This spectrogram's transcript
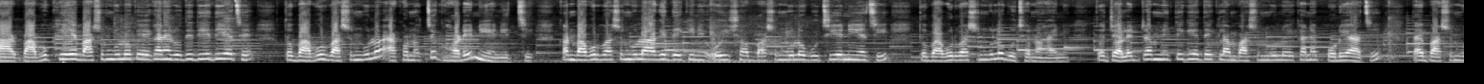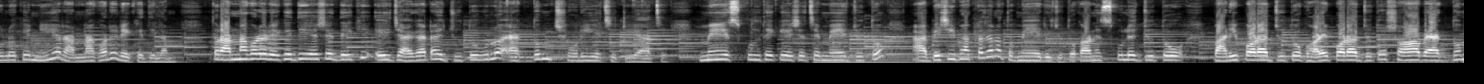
আর বাবু খেয়ে বাসনগুলোকে এখানে রোদে দিয়ে দিয়েছে, তো বাবুর বাসনগুলো এখন হচ্ছে ঘরে নিয়ে নিচ্ছি। কারণ বাবুর বাসনগুলো আগে দেখিনি, ওই সব বাসনগুলো গুছিয়ে নিয়েছি, তো বাবুর বাসনগুলো গুছানো হয়নি। তো জলের ড্রাম নিতে গিয়ে দেখলাম বাসনগুলো এখানে পড়ে আছে, তাই বাসনগুলোকে নিয়ে রান্নাঘরে রেখে দিলাম। তো রান্নাঘরে রেখে দিয়ে এসে দেখি এই জায়গাটায় জুতোগুলো একদম ছড়িয়ে ছিটিয়ে আছে। মেয়ে স্কুল থেকে এসেছে মেয়ের জুতো, আর বেশিরভাগটা জানো তো মেয়েরই জুতো, কারণ স্কুলের জুতো, বাড়ি পড়ার জুতো, ঘরে পড়ার জুতো সব একদম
